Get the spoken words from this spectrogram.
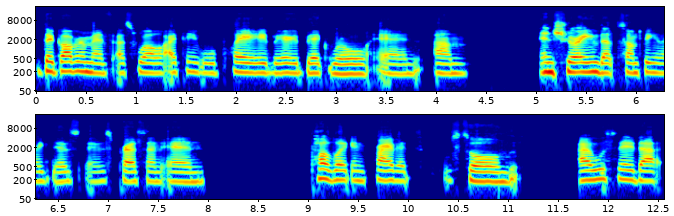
the government as well, I think, will play a very big role in um, ensuring that something like this is present in public and private. So I would say that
